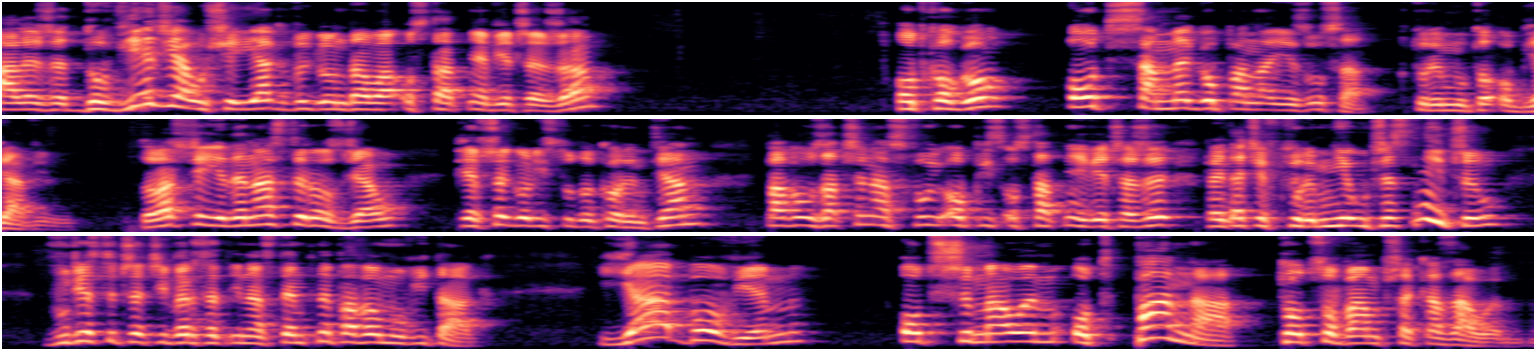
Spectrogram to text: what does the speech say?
Ale że dowiedział się, jak wyglądała ostatnia wieczerza. Od kogo? Od samego Pana Jezusa, który mu to objawił. Zobaczcie, jedenasty rozdział pierwszego listu do Koryntian, Paweł zaczyna swój opis ostatniej wieczerzy, pamiętacie, w którym nie uczestniczył. 23 werset i następny, Paweł mówi tak. Ja bowiem otrzymałem od Pana to, co wam przekazałem.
